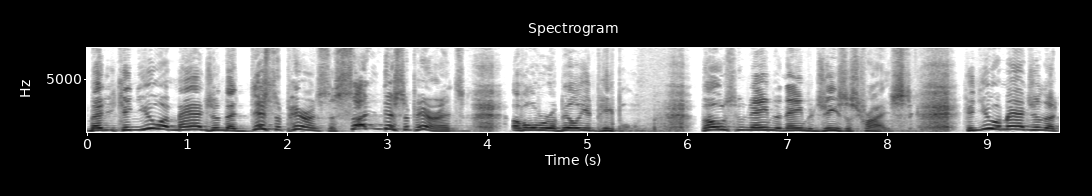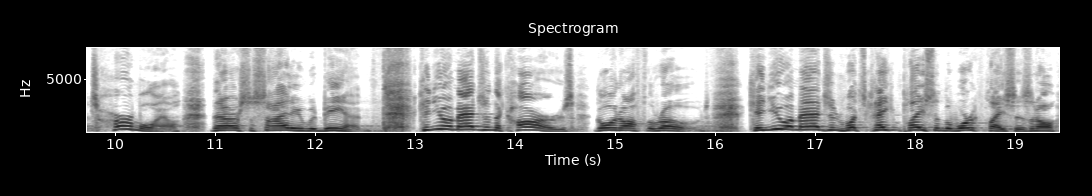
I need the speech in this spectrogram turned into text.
But can you imagine the disappearance, the sudden disappearance of over a billion people? Those who name the name of Jesus Christ. Can you imagine the turmoil that our society would be in? Can you imagine the cars going off the road? Can you imagine what's taking place in the workplaces and all?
